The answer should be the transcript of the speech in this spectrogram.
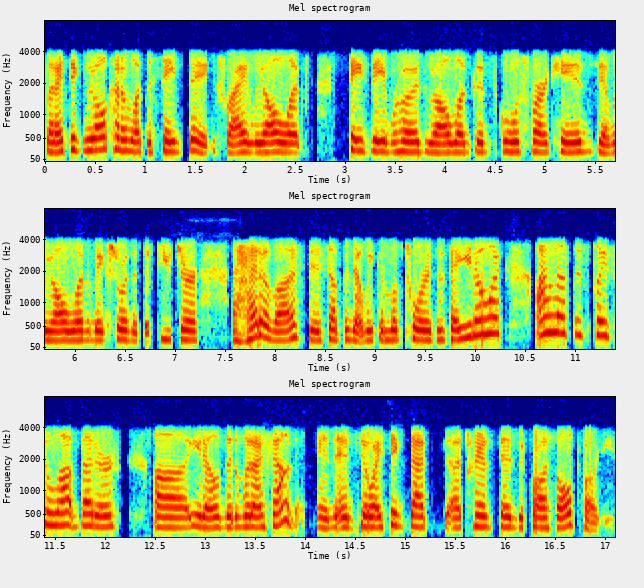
But I think we all kind of want the same things, right? We all want safe neighborhoods. We all want good schools for our kids, and we all want to make sure that the future ahead of us is something that we can look towards and say, you know what, I left this place a lot better, uh, you know, than when I found it. And and so I think that uh, transcends across all parties.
